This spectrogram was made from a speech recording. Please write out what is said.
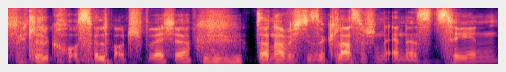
mittelgroße Lautsprecher. Mhm. Dann habe ich diese klassischen NS10,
